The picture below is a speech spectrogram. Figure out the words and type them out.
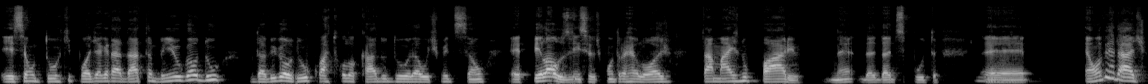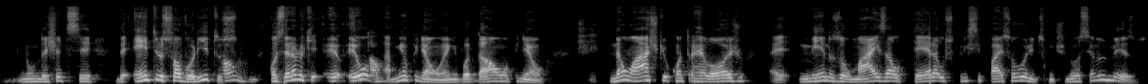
esse é um Tour que pode agradar também o Gaudu. O Davi Gaudu, quarto colocado do, da última edição, é, pela ausência de contrarrelógio, está mais no páreo né, da, da disputa. É, é uma verdade, não deixa de ser. Entre os favoritos, considerando que eu, eu a minha opinião, hein, vou dar uma opinião, não acho que o contrarrelógio é, menos ou mais altera os principais favoritos, continua sendo os mesmos.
